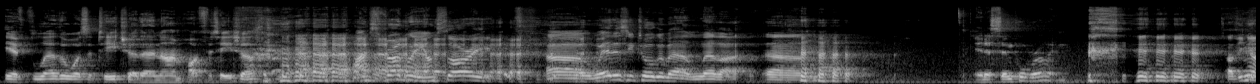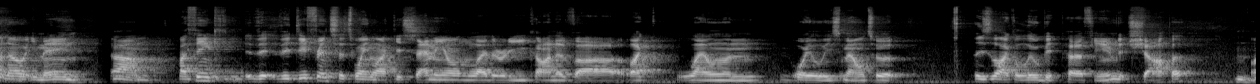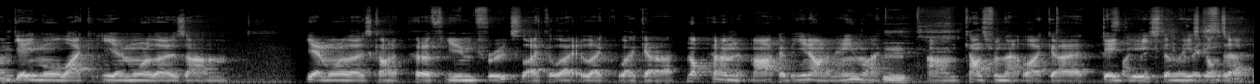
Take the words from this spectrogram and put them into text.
if leather was a teacher, then I'm hot for teacher. I'm struggling. I'm sorry. Uh, where does he talk about leather? Um, In a simple rhyme. I think I know what you mean. Um, I think the, the difference between like this Semillon leathery kind of uh, like lemon oily smell to it is like a little bit perfumed. It's sharper. I'm getting more like yeah, more of those um, yeah, more of those kind of perfume fruits, like like like like uh, not permanent marker, but you know what I mean. Like um, comes from that like uh, dead like yeast and least really contact.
